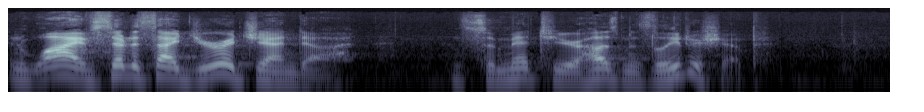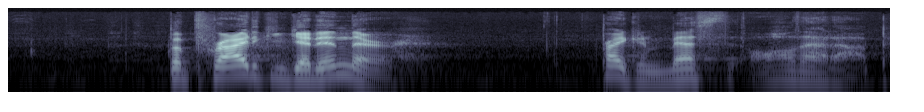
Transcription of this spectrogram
And wives, set aside your agenda and submit to your husband's leadership. But pride can get in there. Pride can mess all that up.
